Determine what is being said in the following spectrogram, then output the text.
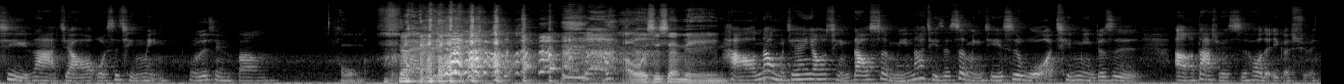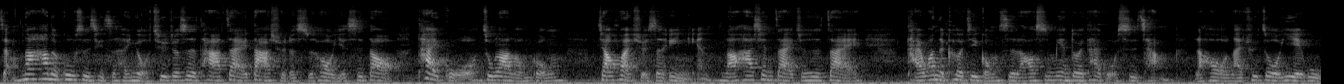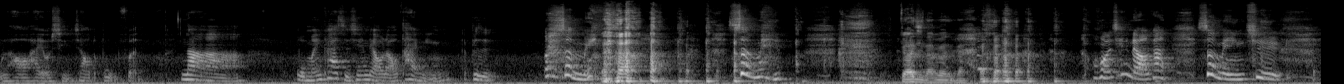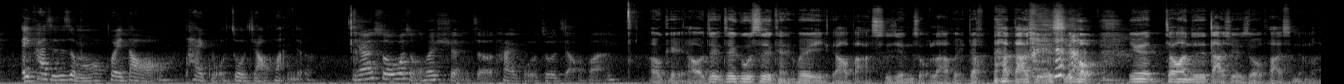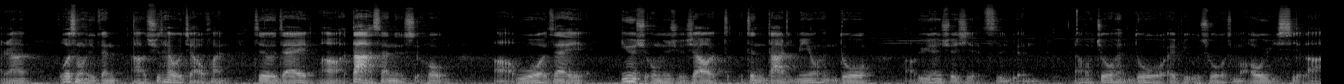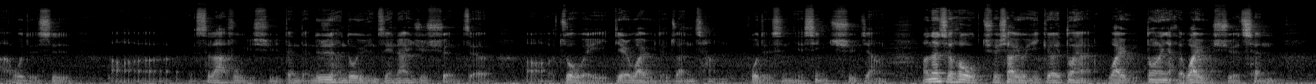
好，大家好，欢迎来到放弃辣椒，我是秦敏。我是秦芳，换我吗？对，好，我是盛明。好，那我们今天邀请到盛明，那其实盛明其实是我秦敏，就是呃大学时候的一个学长。那他的故事其实很有趣，就是他在大学的时候也是到泰国朱拉隆功交换学生一年，然后他现在就是在台湾的科技公司，然后是面对泰国市场，然后来去做业务，然后还有行销的部分。那我们一开始先聊聊泰明，呃不是 盛明，盛明。不要紧张，不要紧张。我们先聊聊看盛明去一开始是怎么会到泰国做交换的？应该说为什么会选择泰国做交换？OK，好，这这故事可能会要把时间轴拉回到大大学的时候，因为交换就是大学的时候发生的嘛。然后为什么就跟啊、去泰国交换？这就在啊、大三的时候啊、我在因为学我们学校正大里面有很多、语言学习的资源，然后就很多哎，比如说什么欧语系啦，或者是啊、斯拉夫语系等等，就是很多语言资源让你去选择呃作为第二外语的专长，或者是你的兴趣这样。然后那时候学校有一个东亚外语东南亚的外语学程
